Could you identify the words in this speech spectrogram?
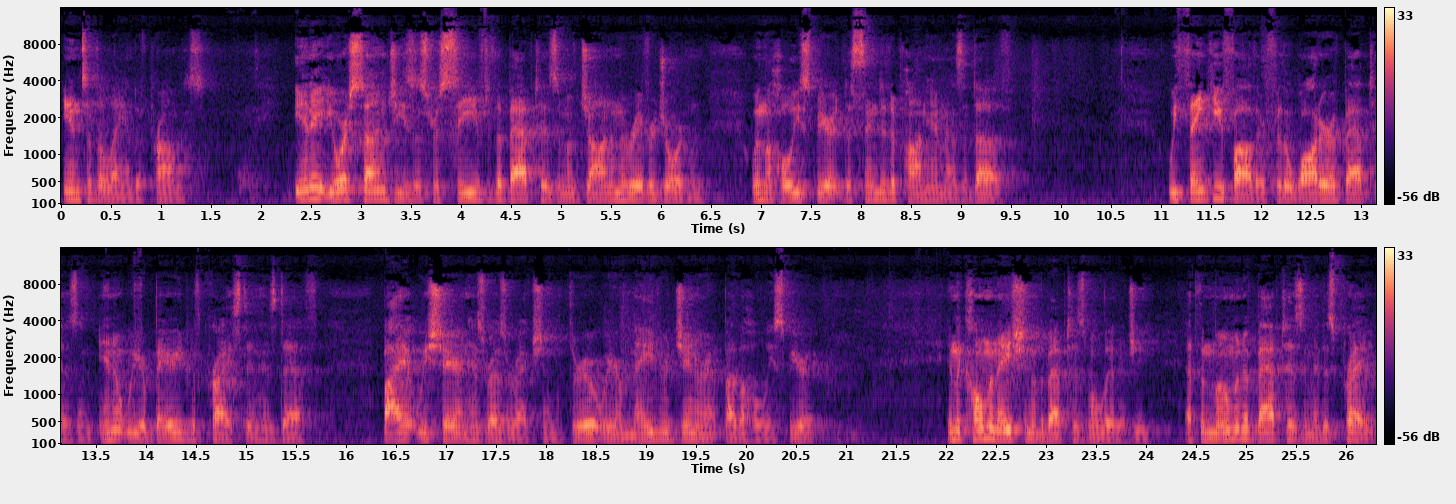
into the land of promise. In it, your son Jesus received the baptism of John in the river Jordan when the Holy Spirit descended upon him as a dove. We thank you, Father, for the water of baptism. In it, we are buried with Christ in his death. By it, we share in his resurrection. Through it, we are made regenerate by the Holy Spirit. In the culmination of the baptismal liturgy, at the moment of baptism, it is prayed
